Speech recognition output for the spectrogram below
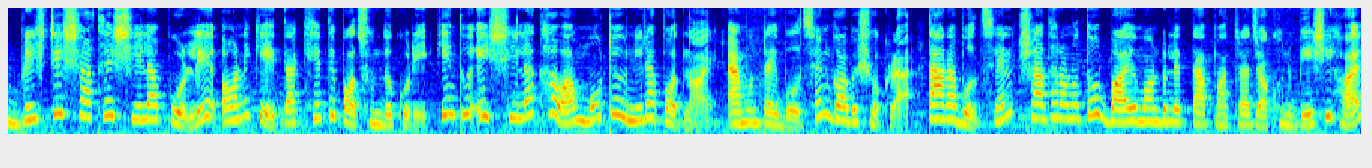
বৃষ্টির সাথে শিলা পড়লে অনেকে তা খেতে পছন্দ করে, কিন্তু এই শিলা খাওয়া মোটেও নিরাপদ নয়, এমনটাই বলছেন গবেষকরা। তারা বলছেন, সাধারণত বায়ুমণ্ডলের তাপমাত্রা যখন বেশি হয়,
